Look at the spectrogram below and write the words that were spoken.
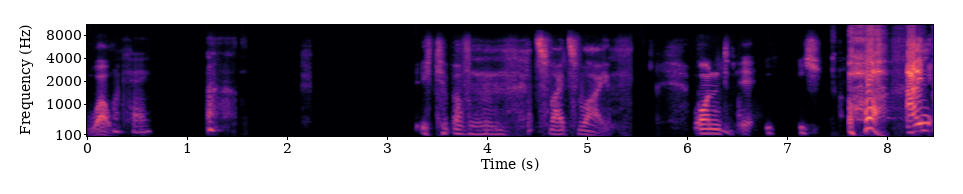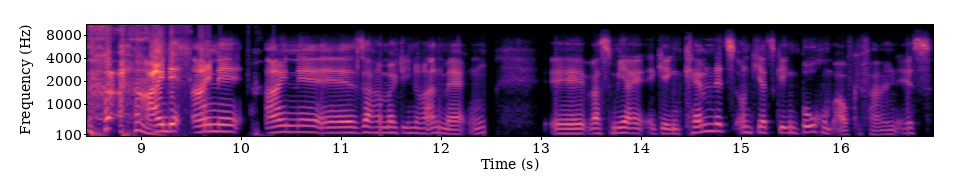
Wow. Okay. Ich tippe auf ein 2-2. Und äh, ich, ich Oh! eine, eine, eine, eine äh, Sache möchte ich noch anmerken, äh, was mir gegen Chemnitz und jetzt gegen Bochum aufgefallen ist.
